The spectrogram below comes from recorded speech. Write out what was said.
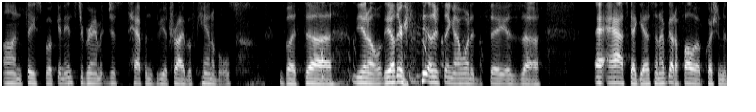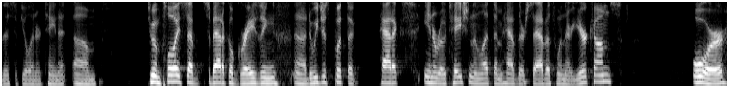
on Facebook and Instagram. It just happens to be a tribe of cannibals. But uh, you know, the other the other thing I wanted to say is uh, ask, I guess, and I've got a follow up question to this if you'll entertain it. Um, to employ sab- sabbatical grazing, uh, do we just put the paddocks in a rotation and let them have their Sabbath when their year comes? Or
